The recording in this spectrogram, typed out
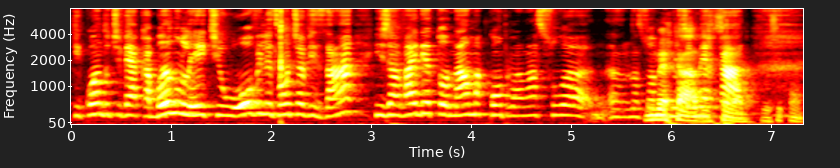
que quando tiver acabando o leite e o ovo, eles vão te avisar e já vai detonar uma compra lá na sua, na sua, no, mercado, no seu mercado. Lá,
